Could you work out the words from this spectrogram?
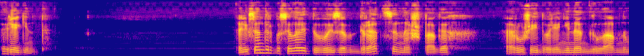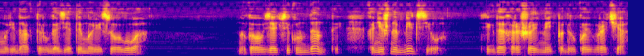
Регент. Александр посылает вызов драться на шпагах оружие дворянина главному редактору газеты Марисо Луа. Но кого взять в секунданты? Конечно, Биксио. Всегда хорошо иметь под рукой врача.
